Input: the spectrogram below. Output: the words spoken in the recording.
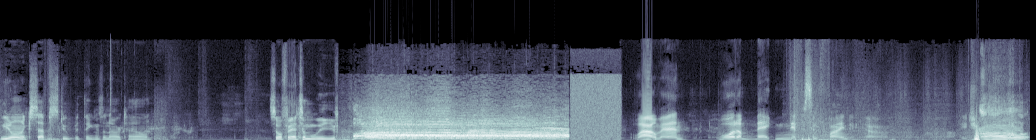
We don't accept stupid things in our town. So Phantom leave. wow, man. What a magnificent finding. Oh. Oh,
